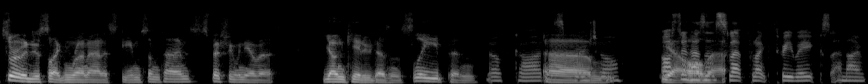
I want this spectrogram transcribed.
sort of just like run out of steam sometimes, especially when you have a young kid who doesn't sleep and Oh God, it's Um, brutal. Austin all hasn't that. slept for like three weeks, and I'm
